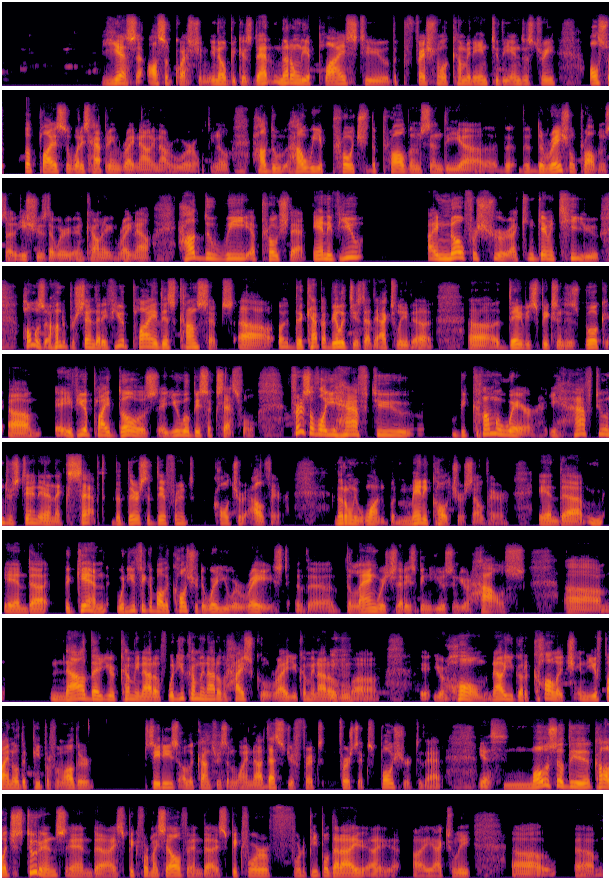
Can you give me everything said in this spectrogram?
Yes, awesome question. You know, because that not only applies to the professional coming into the industry, also applies to what is happening right now in our world. You know, how do how we approach the problems and the uh, the, the, the racial problems, the issues that we're encountering right now. How do we approach that? And if you I know for sure, I can guarantee you almost 100% that if you apply these concepts, uh, the capabilities that actually uh, uh, David speaks in his book, um, if you apply those, you will be successful. First of all, you have to become aware, you have to understand and accept that there's a different culture out there. Not only one but many cultures out there. And uh, and uh, again when you think about the culture the way you were raised the the language that is being used in your house um, now that you're coming out of when you're coming out of high school right? You're coming out of mm-hmm. uh, your home. Now you go to college and you find other people from other cities, other countries, and why not? That's your first first exposure to that. Yes. Most of the college students, and uh, I speak for myself, and I speak for for the people that I I, I actually. Uh, um,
